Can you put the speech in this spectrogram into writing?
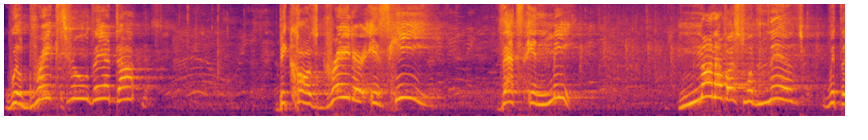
will break through their darkness because greater is he that's in me. None of us would live with the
